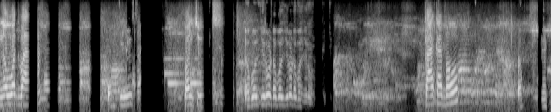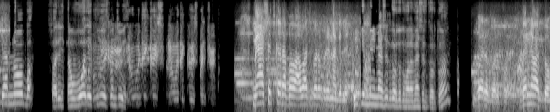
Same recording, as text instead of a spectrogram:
नव्वद बारा पंचवीस। पंचवीस। Double zero double zero double zero काय काय भाऊ? एक्क्याण्णव सॉरी नव्वद एकवीस पंचवीस। मॅसेज करा भाऊ आवाज बरोबर ना गेले. ठीक आहे मी मेसेज करतो तुम्हाला मेसेज करतो हं? बरं बरं भाऊ धन्यवाद भाऊ.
